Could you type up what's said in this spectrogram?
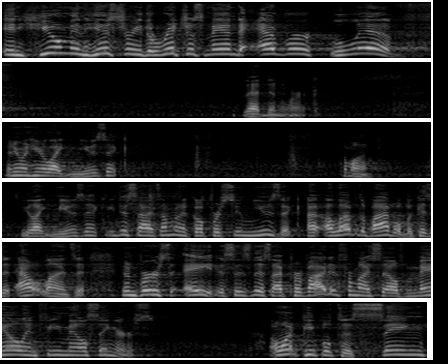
in human history the richest man to ever live. That didn't work. Anyone here like music? Come on. You like music? He decides, I'm going to go pursue music. I, I, love the Bible because it outlines it. In verse 8, it says this I provided for myself male and female singers. I want people to sing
